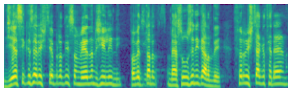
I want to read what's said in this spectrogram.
ਜੇ ਅਸੀਂ ਕਿਸੇ ਰਿਸ਼ਤੇ ਪ੍ਰਤੀ ਸੰਵੇਦਨਸ਼ੀਲ ਹੀ ਨਹੀਂ ਪਵਿੱਤਰ ਮਹਿਸੂਸ ਹੀ ਨਹੀਂ ਕਰਦੇ ਫਿਰ ਰਿਸ਼ਤਾ ਕਿੱਥੇ ਰਹਿਣ?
